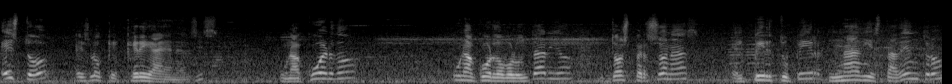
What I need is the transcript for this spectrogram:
Esto es lo que crea Energis. Un acuerdo, un acuerdo voluntario, dos personas, el peer-to-peer, nadie está dentro,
